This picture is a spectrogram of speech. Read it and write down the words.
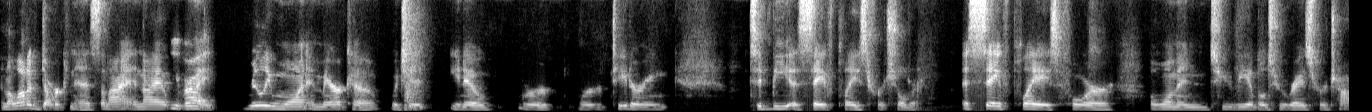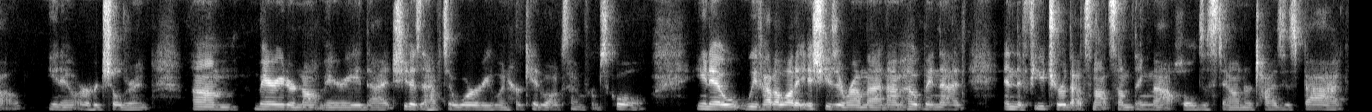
and a lot of darkness. And i and i you're right. really want america which it you know we're we're teetering to be a safe place for children a safe place for a woman to be able to raise her child you know or her children um, married or not married, that she doesn't have to worry when her kid walks home from school. You know, we've had a lot of issues around that. And I'm hoping that in the future, that's not something that holds us down or ties us back.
